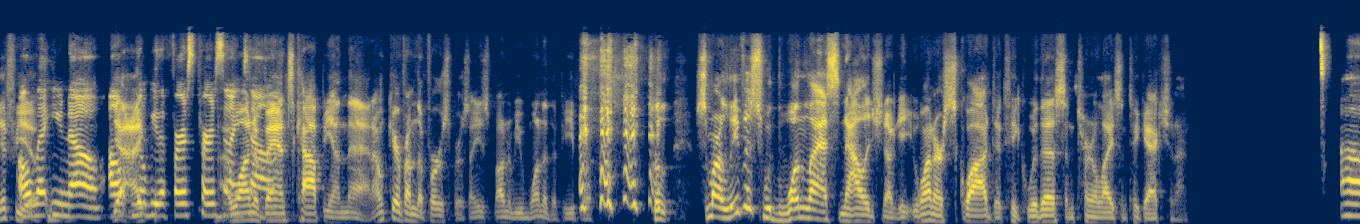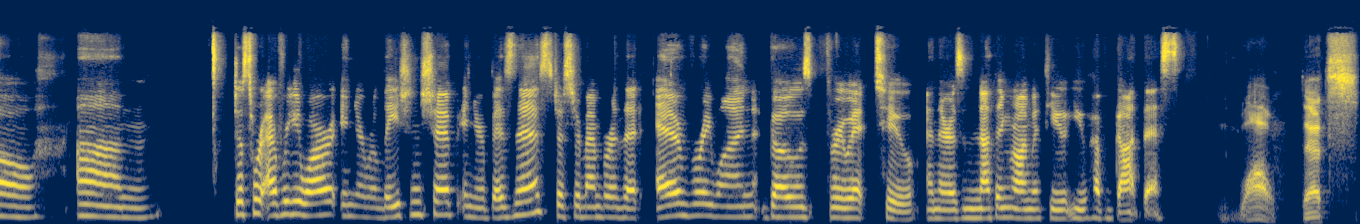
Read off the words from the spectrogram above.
Good for you. I'll let you know. I'll, yeah, you'll I, be the first person. I, I want tell. advance copy on that. I don't care if I'm the first person. I just want to be one of the people. so, Samar, leave us with one last knowledge nugget you want our squad to take with us, internalize, and take action on. Oh, um, just wherever you are in your relationship, in your business, just remember that everyone goes through it too. And there is nothing wrong with you. You have got this. Wow. That's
